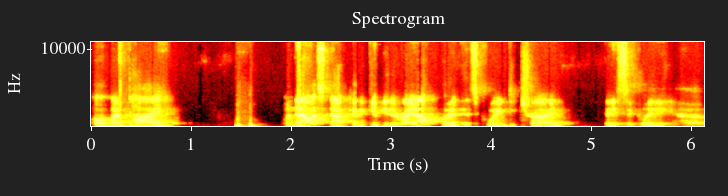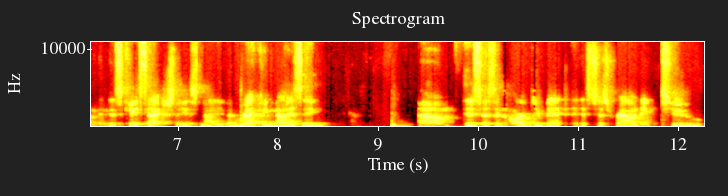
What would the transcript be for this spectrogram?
followed by pi, well, now it's not going to give me the right output. It's going to try basically, um, in this case, actually, it's not even recognizing um, this as an argument, and it's just rounding to,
